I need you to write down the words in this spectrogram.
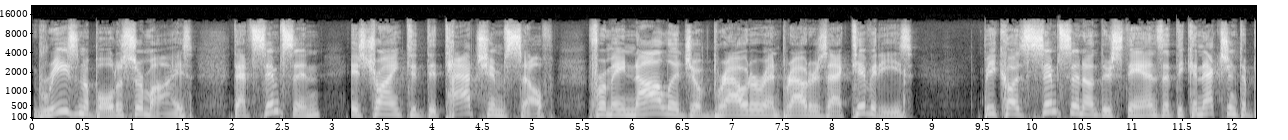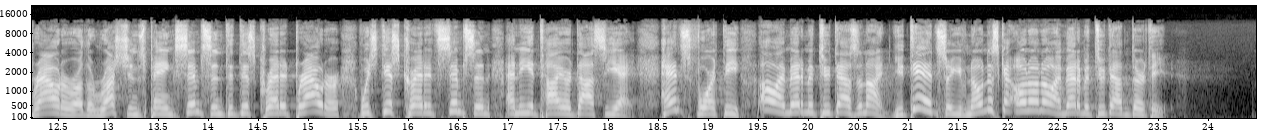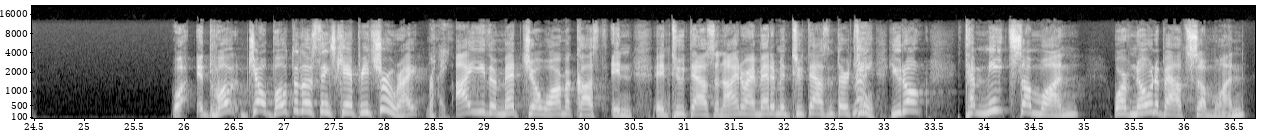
reasonable to surmise that Simpson is trying to detach himself from a knowledge of Browder and Browder's activities because Simpson understands that the connection to Browder are the Russians paying Simpson to discredit Browder, which discredits Simpson and the entire dossier. Henceforth, the, oh, I met him in 2009. You did, so you've known this guy? Oh, no, no, I met him in 2013. Well, it, both, Joe, both of those things can't be true, right? Right. I either met Joe Armacost in, in 2009 or I met him in 2013. Right. You don't, to meet someone or have known about someone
